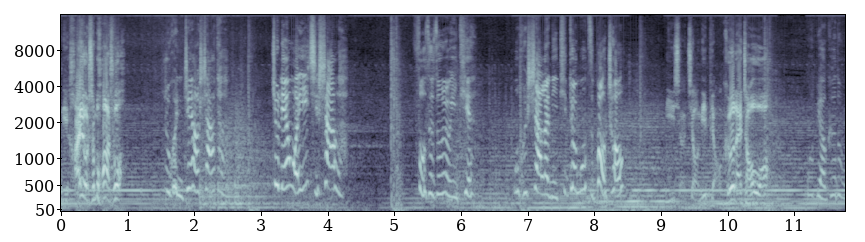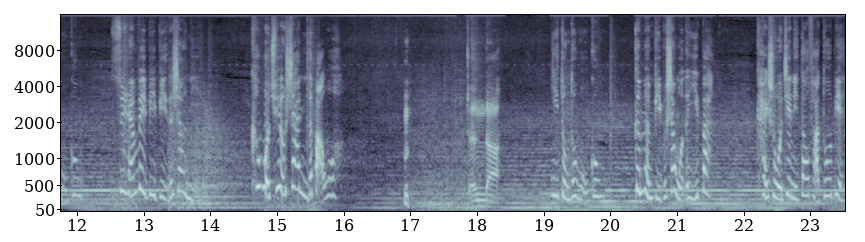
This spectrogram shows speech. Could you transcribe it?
你还有什么话说？如果你真要杀他，就连我一起杀了，否则总有一天我会杀了你，替段公子报仇。你想叫你表哥来找我？我表哥的武功虽然未必比得上你，可我却有杀你的把握。哼，真的？你懂得武功，根本比不上我的一半。开始我见你刀法多变，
